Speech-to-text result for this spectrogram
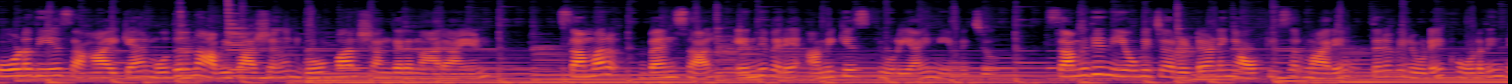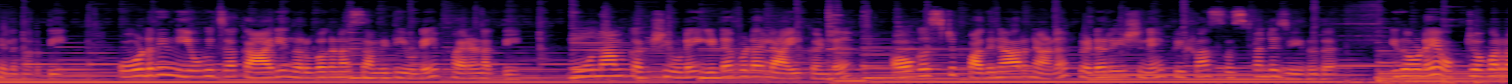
കോടതിയെ സഹായിക്കാൻ മുതിർന്ന അഭിഭാഷകൻ ഗോപാൽ ശങ്കര നാരായൺ സമർ ബൻസാൽ എന്നിവരെ അമിക്കസ് ക്യൂറിയായി നിയമിച്ചു. സമിതി നിയോഗിച്ച റിട്ടേണിംഗ് ഓഫീസർമാരെ ഉത്തരവിലൂടെ കോടതി നിലനിർത്തി. കോടതി നിയോഗിച്ച കാര്യനിർവഹണ സമിതിയുടെ ഭരണത്തെ മൂന്നാം കക്ഷിയുടെ ഇടപെടലായി കണ്ട് ഓഗസ്റ്റ് പതിനാറിനാണ് ഫെഡറേഷനെ ഫിഫ സസ്പെൻഡ് ചെയ്തത്. ഇതോടെ ഒക്ടോബർ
